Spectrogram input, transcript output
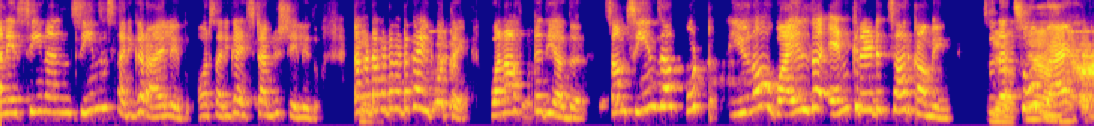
అనే సీన్ సీన్స్ సరిగ్గా రాయలేదు ఆర్ సరిగ్గా ఎస్టాబ్లిష్ చేయలేదు టక టక టక టక అయిపోతాయి one after the other some scenes are put you know while the end credits are coming so Yeah. That's so Yeah. Bad Yeah,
